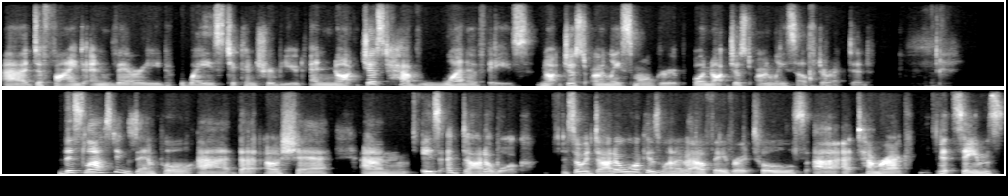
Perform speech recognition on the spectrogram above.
uh, defined and varied ways to contribute and not just have one of these, not just only small group or not just only self-directed. This last example uh, that I'll share um, is a data walk. So a data walk is one of our favorite tools uh, at Tamarack, it seems,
